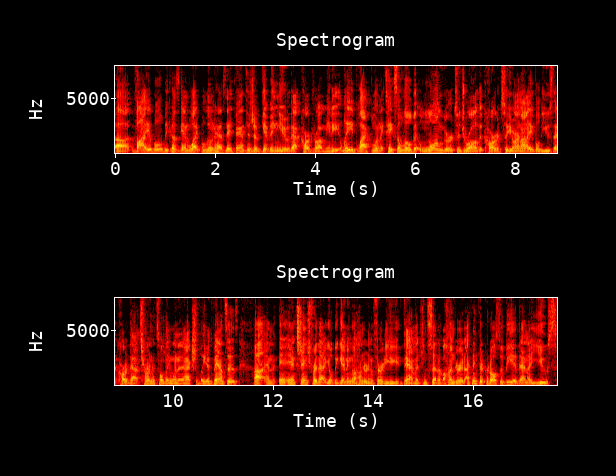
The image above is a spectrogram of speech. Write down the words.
uh, viable because again, White Balloon has the advantage of giving you that card draw immediately. Black Balloon, it takes a little bit longer to draw the card, so you are not able to use that card that turn. It's only when it actually advances. Uh, and in, in, exchange for that, you'll be getting 130 damage instead of 100. I think there could also be a, then a use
